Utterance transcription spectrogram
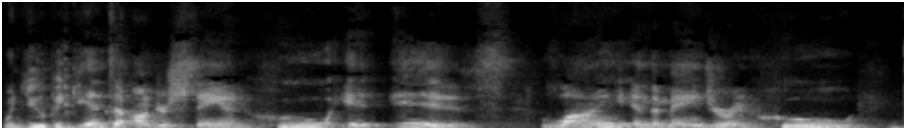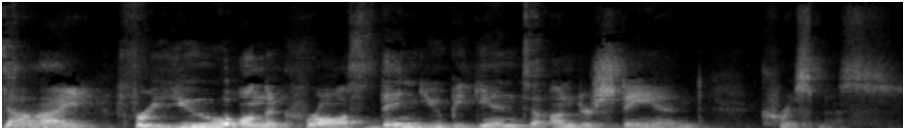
When you begin to understand who it is lying in the manger and who died for you on the cross, then you begin to understand Christmas.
